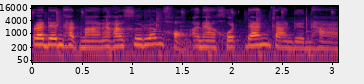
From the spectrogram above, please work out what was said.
ประเด็นถัดมานะคะคือเรื่องของอนาคตด้านการเดินทาง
